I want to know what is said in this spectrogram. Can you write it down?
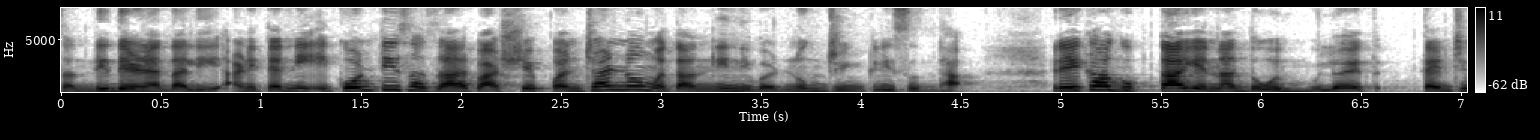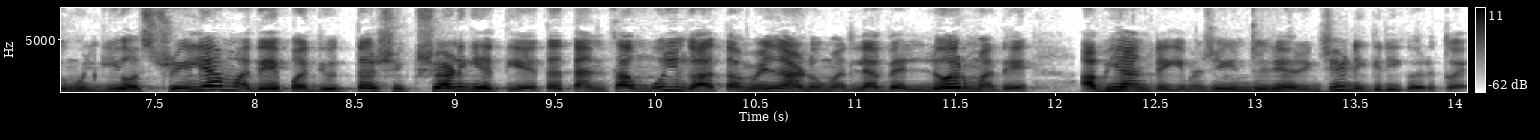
संधी देण्यात आली आणि त्यांनी एकोणतीस हजार पाचशे पंच्याण्णव मतांनी निवडणूक जिंकली सुद्धा. रेखा गुप्ता यांना दोन मुलं आहेत. त्यांची मुलगी ऑस्ट्रेलियामध्ये पदव्युत्तर शिक्षण घेतेय. तर त्यांचा मुलगा तमिळनाडूमधल्या वेल्लोरमध्ये अभियांत्रिकी म्हणजे इंजिनिअरिंगची डिग्री करतोय.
